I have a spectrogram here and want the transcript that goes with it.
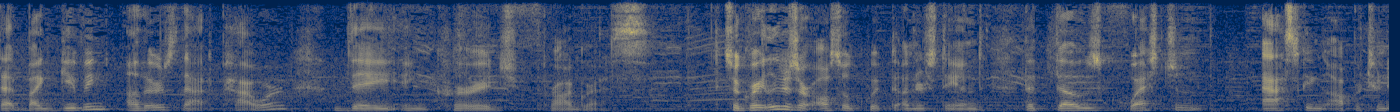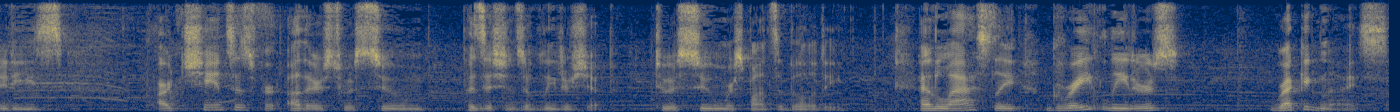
that by giving others that power, they encourage progress. So, great leaders are also quick to understand that those question asking opportunities are chances for others to assume positions of leadership, to assume responsibility. And lastly, great leaders recognize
